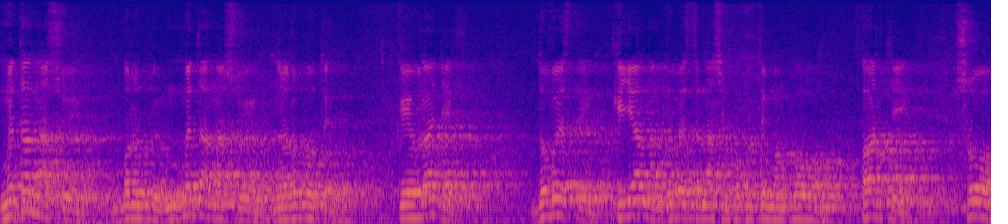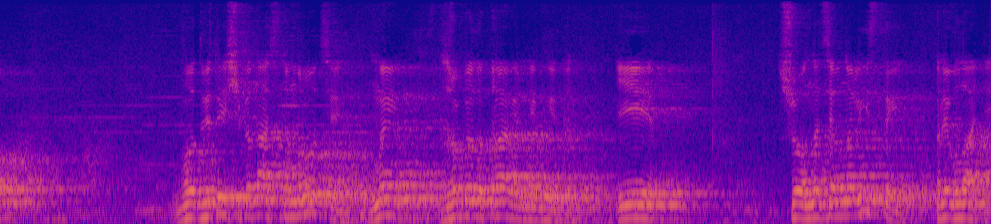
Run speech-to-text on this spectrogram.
Мета нашої боротьби, мета нашої роботи в Київраді довести киянам, довести нашим побратимам по партії, що в 2015 році ми зробили правильний вибір. І що націоналісти при владі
